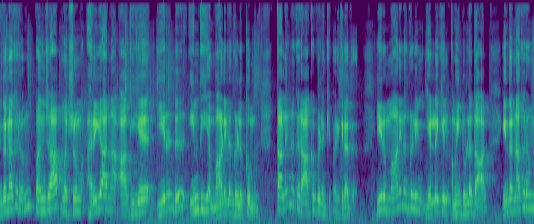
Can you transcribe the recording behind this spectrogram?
இந்த நகரம் பஞ்சாப் மற்றும் ஹரியானா ஆகிய இரண்டு இந்திய மாநிலங்களுக்கும் தலைநகராக விளங்கி வருகிறது. இரு மாநிலங்களின் எல்லையில் அமைந்துள்ளதால் இந்த நகரம்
